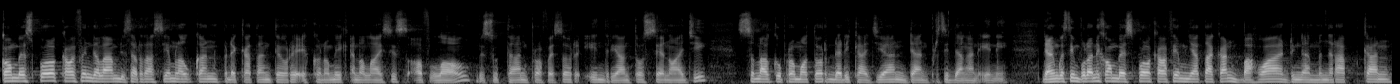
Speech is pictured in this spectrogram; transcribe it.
Kombes Pol Calvin dalam disertasinya melakukan pendekatan teori economic analysis of law besutan Profesor Indrianto Senoaji selaku promotor dari kajian dan persidangan ini. Dan kesimpulannya Kombes Pol Calvin menyatakan bahwa dengan menerapkan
